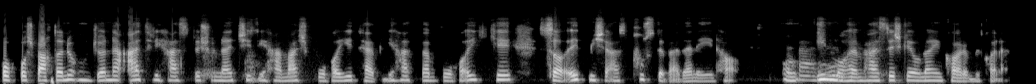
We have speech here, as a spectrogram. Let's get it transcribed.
خب خوشبختانه اونجا نه عطری هستش و نه چیزی همش بوهای طبیعی هست و بوهایی که ساعد میشه از پوست بدن اینها. این بله. مهم هستش که اونا این کارو می‌کنن.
